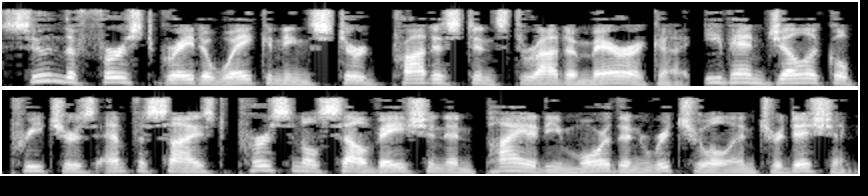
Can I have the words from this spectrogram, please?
Soon the First Great Awakening stirred Protestants throughout America. Evangelical preachers emphasized personal salvation and piety more than ritual and tradition.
